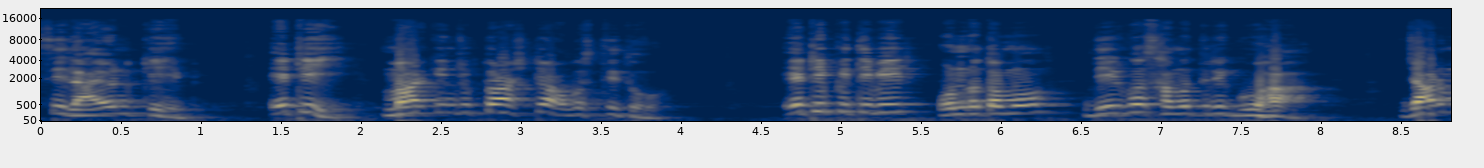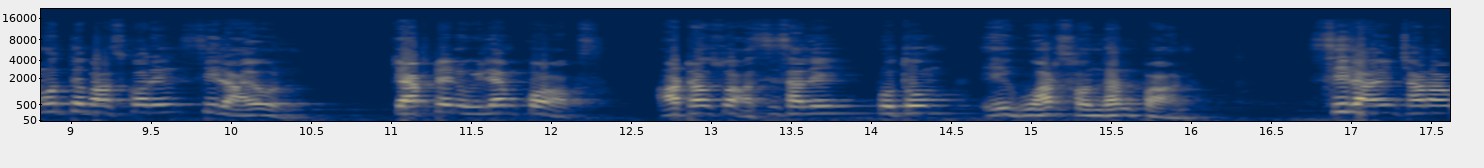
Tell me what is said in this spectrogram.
সি লায়ন কেভ। এটি মার্কিন যুক্তরাষ্ট্রে অবস্থিত। এটি পৃথিবীর অন্যতম দীর্ঘ সামুদ্রিক গুহা, যার মধ্যে বাস করে sea lion. Captain William Cox আঠারোশো আশি সালে প্রথম এই গুহার সন্ধান পান। সি লায়ন ছাড়াও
